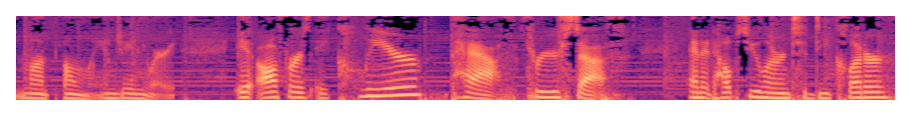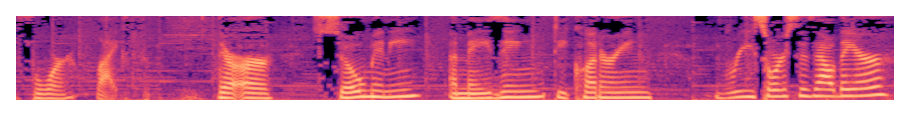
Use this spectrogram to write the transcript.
month only in January. It offers a clear path through your stuff and it helps you learn to declutter for life. There are so many amazing decluttering resources out there,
